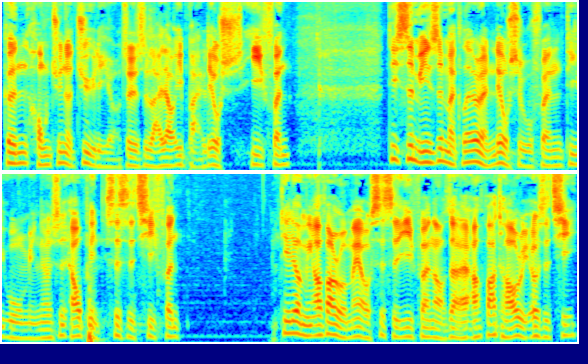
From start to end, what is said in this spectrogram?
跟红军的距离哦，这就是来到一百六十一分。第四名是 McLaren 六十五分，第五名呢是 Alpine 四十七分。第六名 Alfa Romeo 四十一分哦，再来 AlphaTauri 二十七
